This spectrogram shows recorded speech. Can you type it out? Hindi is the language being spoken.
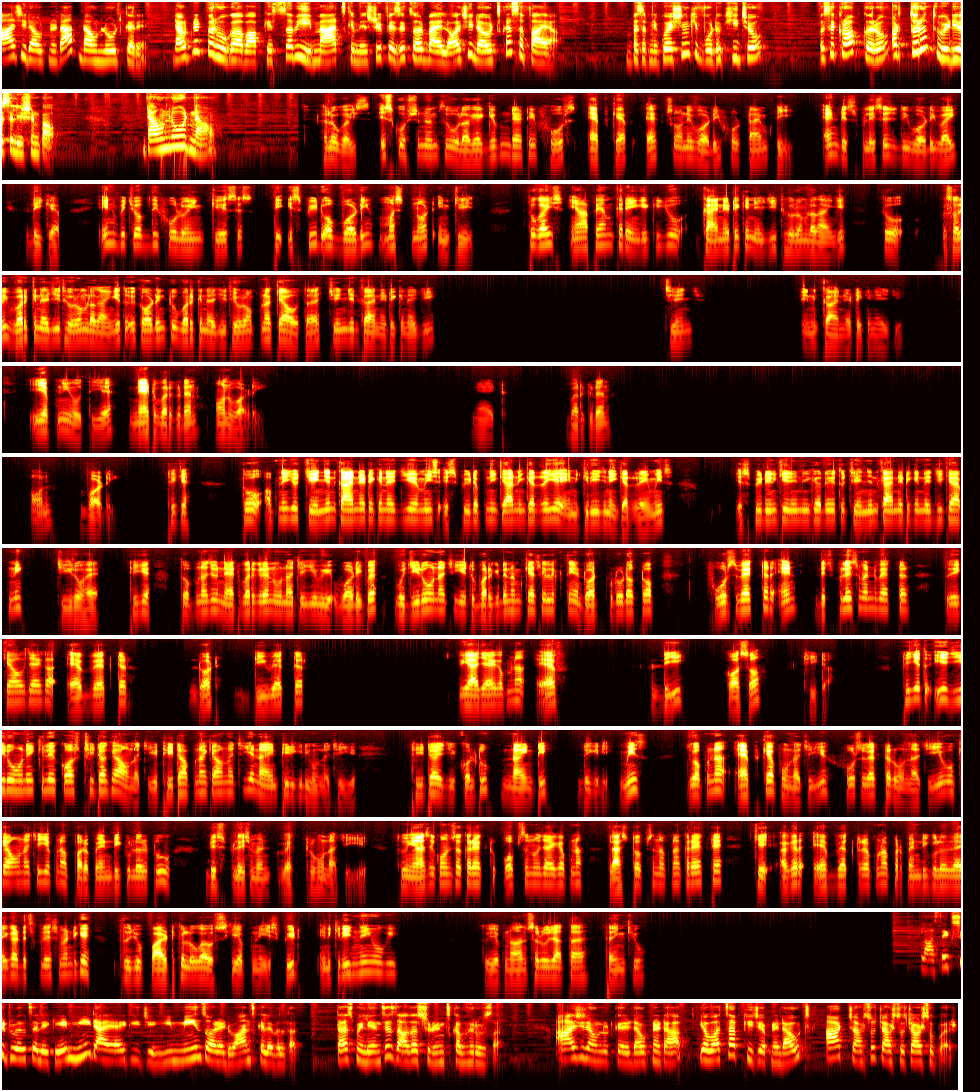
आज ही डाउटनेट ऐप डाउनलोड करें। डाउटनेट पर होगा अब आपके सभी मैथ्स, केमिस्ट्री, फिजिक्स और बायोलॉजी डाउट्स का सफाया। बस अपने क्वेश्चन की फ़ोटो खींचो, उसे क्रॉप करो और तुरंत वीडियो सोल्यूशन पाओ। Download now. हेलो गाइस इस क्वेश्चन में हमसे बोला गया given that a force F cap acts on a body for time T and displaces the body by D cap in which of the following cases the speed of body must not increase तो गाइस यहाँ पे हम करेंगे कि जो काइनेटिक एनर्जी थ्योरम लगाएँगे तो सॉरी वर्क एनर्जी थ्योरम लगाएँगे तो according to work energy theorem अपना क्या होता है? Change in kinetic energy change in kinetic energy ये अपनी होती है net work done on body net work done on body ठीक है? तो अपनी जो चेंज इन काइनेटिक एनर्जी है मीन्स स्पीड अपनी क्या नहीं कर रही है? इंक्रीज नहीं कर रही. मीन्स स्पीड इंक्रीज नहीं कर रही है तो चेंज इन काइनेटिक एनर्जी क्या अपनी? ज़ीरो है. ठीक है? तो अपना जो नेट वर्क डन होना चाहिए बॉडी पे, वो ज़ीरो होना चाहिए। तो वर्क डन हम कैसे लिखते हैं? Dot product of force vector and displacement vector तो ये क्या हो जाएगा? F vector dot D vector ये आ जाएगा अपना F D cos of theta ठीक है? तो ये ज़ीरो होने के लिए कॉस थीटा क्या होना चाहिए? थीटा अपना क्या होना चाहिए? 90 डिग्री होना चाहिए। Theta is equal to 90 degree means जो अपना एफ़ कैप होना चाहिए फोर्स वेक्टर होना चाहिए, वो क्या होना चाहिए? अपना परपेंडिकुलर टू डिस्प्लेसमेंट वेक्टर होना चाहिए। तो यहाँ से कौन सा करेक्ट ऑप्शन हो जाएगा अपना? लास्ट ऑप्शन अपना करेक्ट है कि अगर एफ़ वेक्टर अपना परपेंडिकुलर रहेगा डिस्प्लेसमेंट के तो जो पार्टिकल होगा उसकी अपनी स्पीड इंक्रीज नहीं होगी। तो ये अपना आंसर हो जाता है। थैंक यू क्लास सिक्स से ट्वेल्थ से लेके NEET I I T JEE mains और एडवांस के लेवल तक, दस मिलियन से ज़्यादा स्टूडेंट्स का भरोसा। आज ही डाउनलोड करें डाउट नेट ऐप या व्हाट्सअप कीजिए अपने डाउट्स आठ चार सौ चार सौ चार सौ पर।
